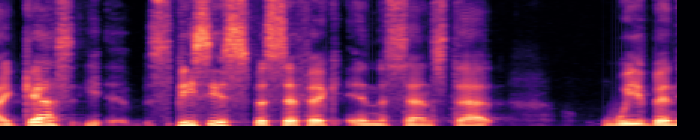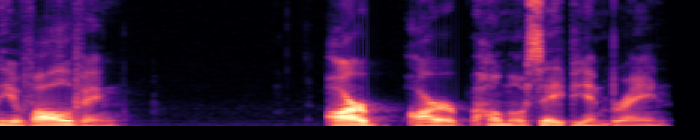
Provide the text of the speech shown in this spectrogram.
I guess species specific in the sense that we've been evolving our our Homo sapien brain,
